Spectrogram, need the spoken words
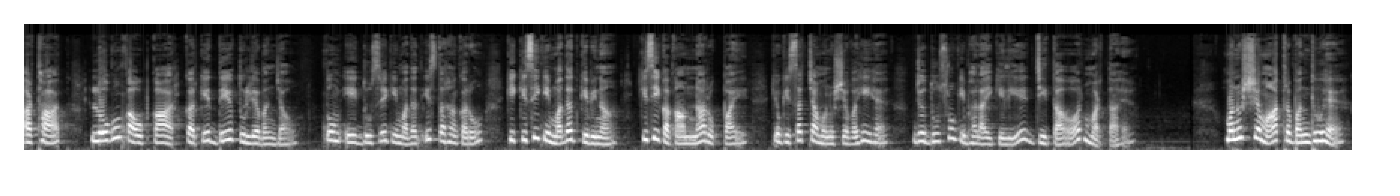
अर्थात लोगों का उपकार करके देवतुल्य बन जाओ। तुम एक दूसरे की मदद इस तरह करो कि किसी की मदद के बिना किसी का काम ना रुक पाए, क्योंकि सच्चा मनुष्य वही है जो दूसरों की भलाई के लिए जीता और मरता है। मनुष्य मात्र बंधु है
